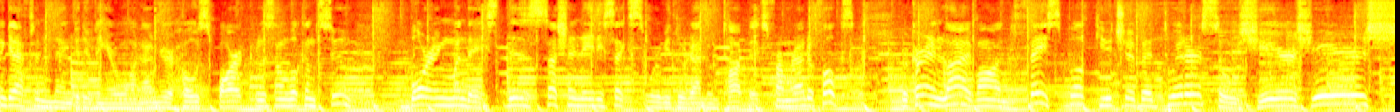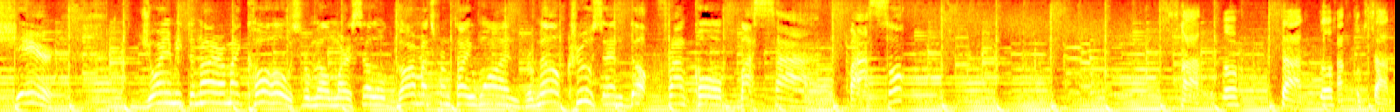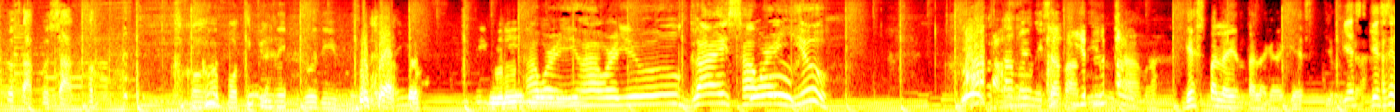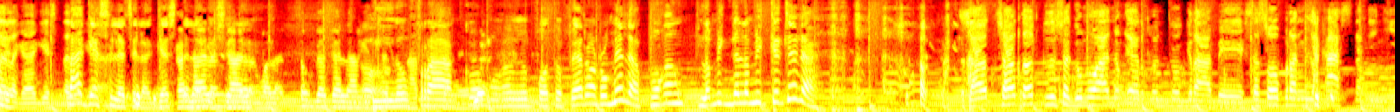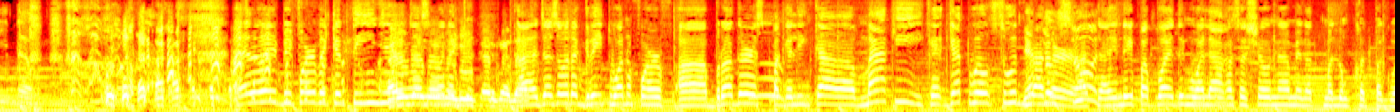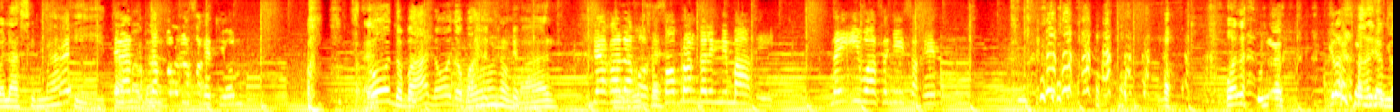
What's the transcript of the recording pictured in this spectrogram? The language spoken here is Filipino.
Good good afternoon, and good evening, everyone. I'm your host, Bar Cruz, and welcome to Boring Mondays. This is session 86, where we do random topics from random folks. We're currently live on Facebook, YouTube, and Twitter, so share, share, share. Joining me tonight are my co-hosts, Romel Marcelo Garments from Taiwan, Romel Cruz, and Doc Franco Basa. Pasok! Sakto, sakto, sakto, sakto, sakto, sakto. Good evening. Good evening. How are you? How are you? Guys, how are you? Ah, tama yung isa pa. Yung tama. Guest pala yun talaga. Guest. Yung isa. guess Kasi- talaga, guess talaga. Lahat guest sila sila. Guest talaga sila. Gagalang-galang wala. So, gagalangin. Oo. Nino natin Franco, mukhang yung photo. Pero Romela, mukhang lamig na lamig ka dyan ah. Shout, shout out doon sa gumawa ng aircon ko, grabe. Sa sobrang lakas ng heater. Anyway, before we continue, mo, just wanna, uh, just wanna greet one of our uh, brothers. Pagaling ka, Maki. Get well soon, Get well brother. soon. At uh, hindi pa pwedeng wala ka sa show namin at malungkot pag wala si Maki. Tama ba? lang pala ng sakit yun. Oo, no ba? No, no ba? Oo naman. Hindi akala ko, sa sobrang galing ni Maki, naiiwasan niya yung sakit. Wala. Grabe. Ayun.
